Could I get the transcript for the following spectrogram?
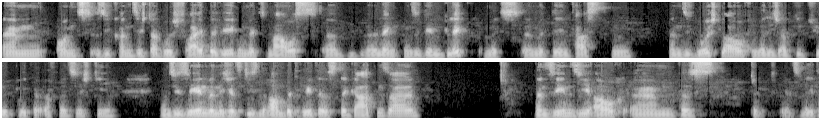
ähm, und Sie können sich dadurch frei bewegen mit Maus, äh, lenken Sie den Blick, mit, äh, mit den Tasten können Sie durchlaufen. Wenn ich auf die Tür klicke, öffnet sich die. Und Sie sehen, wenn ich jetzt diesen Raum betrete, das ist der Gartensaal, dann sehen Sie auch, ähm, dass, jetzt lädt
